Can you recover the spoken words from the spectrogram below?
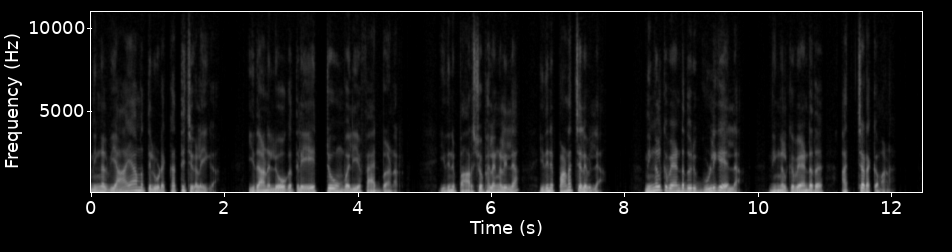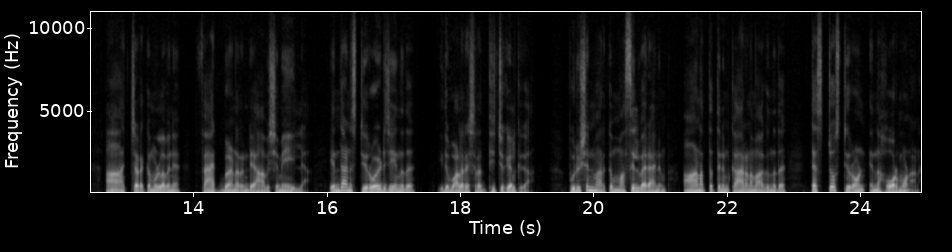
നിങ്ങൾ വ്യായാമത്തിലൂടെ കത്തിച്ചു കളയുക. ഇതാണ് ലോകത്തിലെ ഏറ്റവും വലിയ ഫാറ്റ് ബേണർ. ഇതിന് പാർശ്വഫലങ്ങളില്ല ഇതിന് പണച്ചെലവില്ല. നിങ്ങൾക്ക് വേണ്ടതൊരു ഗുളികയല്ല നിങ്ങൾക്ക് വേണ്ടത് അച്ചടക്കമാണ്. ആ അച്ചടക്കമുള്ളവന് ഫാറ്റ് ബേണറിന്റെ ആവശ്യമേയില്ല. എന്താണ് സ്റ്റിറോയിഡ് ചെയ്യുന്നത്? ഇത് വളരെ ശ്രദ്ധിച്ചു കേൾക്കുക. പുരുഷന്മാർക്ക് മസിൽ വരാനും ആണത്തത്തിനും കാരണമാകുന്നത് ടെസ്റ്റോസ്റ്റിറോൺ എന്ന ഹോർമോണാണ്.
